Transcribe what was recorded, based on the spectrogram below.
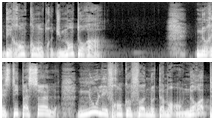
des rencontres, du mentorat. Ne restez pas seuls. Nous, les francophones, notamment en Europe,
